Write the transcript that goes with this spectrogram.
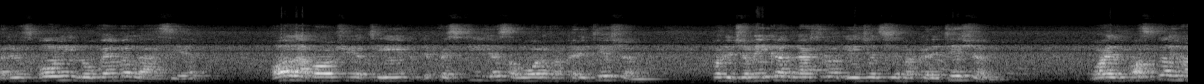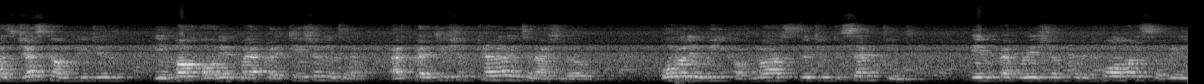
that it was only in November last year our laboratory attained the prestigious award of accreditation from the Jamaican National Agency of Accreditation, while the hospital has just completed a mock audit by Accreditation, Interna Accreditation Canada International over the week of March 13 to 17th in preparation for the formal survey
